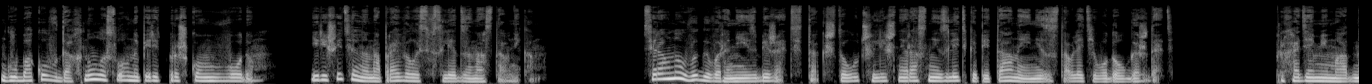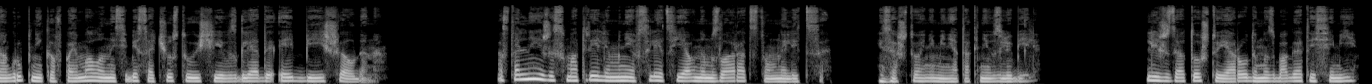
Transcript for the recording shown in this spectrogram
Глубоко вдохнула, словно перед прыжком в воду, и решительно направилась вслед за наставником. Все равно выговора не избежать, так что лучше лишний раз не злить капитана и не заставлять его долго ждать. Проходя мимо одногруппников, поймала на себе сочувствующие взгляды Эбби и Шелдона. Остальные же смотрели мне вслед с явным злорадством на лице. И за что они меня так не взлюбили? Лишь за то, что я родом из богатой семьи,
